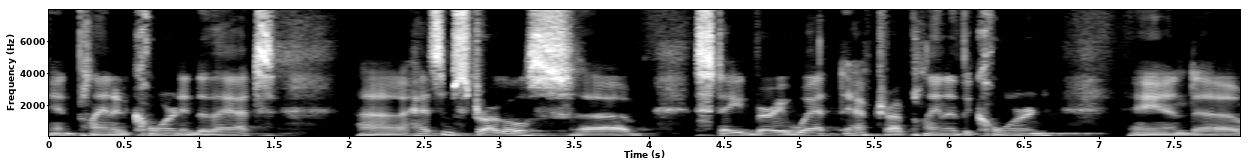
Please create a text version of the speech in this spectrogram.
and planted corn into that. Uh, had some struggles. Uh, stayed very wet after I planted the corn, and uh,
